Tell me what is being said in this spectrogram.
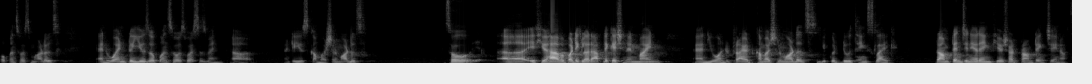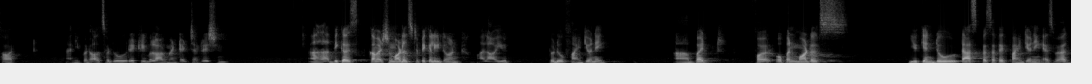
open source models and when to use open source versus when, uh, when to use commercial models. So uh, if you have a particular application in mind and you want to try out commercial models, you could do things like prompt engineering, few shot prompting, chain of thought, and you could also do retrieval augmented generation uh, because commercial models typically don't allow you to do fine tuning. Uh, but for open models, you can do task specific fine tuning as well.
